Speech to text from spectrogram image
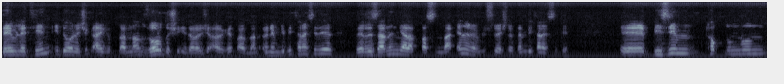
devletin ideolojik aygıtlarından, zor dışı ideolojik aygıtlarından önemli bir tanesidir ve rızanın yaratmasında en önemli süreçlerden bir tanesidir. E, bizim toplumun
